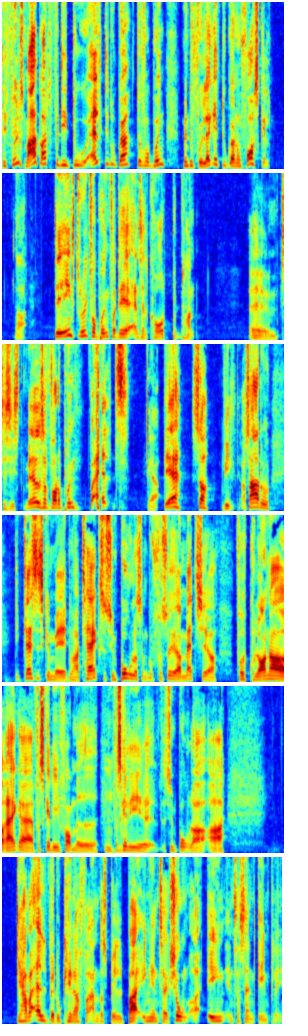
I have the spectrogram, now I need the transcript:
det føles meget godt, fordi du, alt det, du gør, du får point, men du føler ikke, at du gør nogen forskel. Nej. Det eneste, du ikke får point for, det er antal kort på din hånd øh, til sidst. Men ellers så får du point for alt. Ja. Det er så vildt. Og så har du det klassiske med, du har tags og symboler, som du forsøger at matche, og få kolonner og rækker af forskellige formede, Mhm. mm-hmm. forskellige øh, symboler, og de har bare alt, hvad du kender fra andre spil. Bare ingen interaktion og ingen interessant gameplay.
